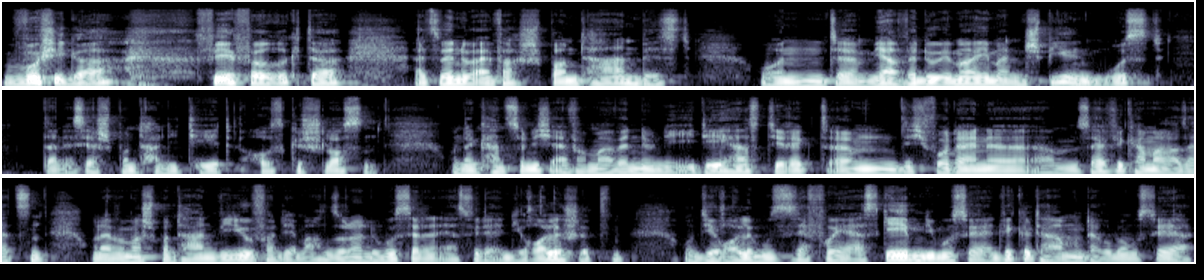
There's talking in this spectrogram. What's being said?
wuschiger, viel verrückter, als wenn du einfach spontan bist. Und ähm, ja, wenn du immer jemanden spielen musst, dann ist ja Spontanität ausgeschlossen. Und dann kannst du nicht einfach mal, wenn du eine Idee hast, direkt ähm, dich vor deine ähm, Selfie-Kamera setzen und einfach mal spontan ein Video von dir machen, sondern du musst ja dann erst wieder in die Rolle schlüpfen. Und die Rolle muss es ja vorher erst geben, die musst du ja entwickelt haben und darüber musst du ja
